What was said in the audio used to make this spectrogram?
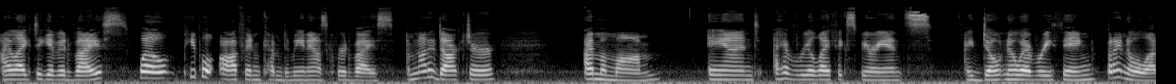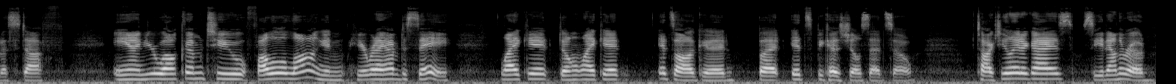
I like to give advice. Well, people often come to me and ask for advice. I'm not a doctor, I'm a mom, and I have real life experience. I don't know everything, but I know a lot of stuff. And you're welcome to follow along and hear what I have to say. Like it, don't like it, it's all good, but it's because Jill said so. Talk to you later, guys. See you down the road.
